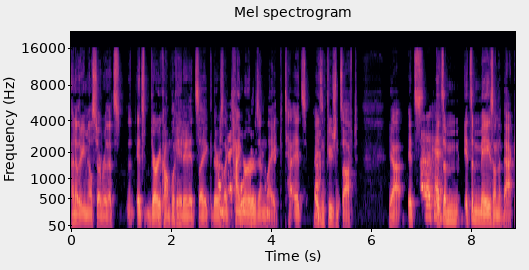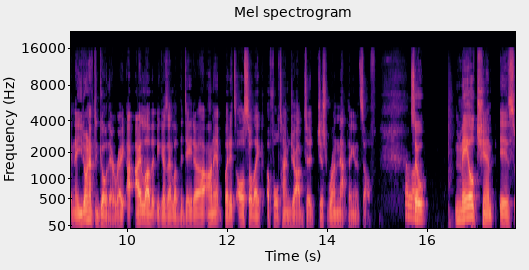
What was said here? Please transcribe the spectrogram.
another email server that's it's very complicated. It's like there's like timers and like ta- it's it's Infusionsoft. Yeah, it's oh, Okay. it's a it's a maze on the back end. Now you don't have to go there, right? I, I love it because I love the data on it, but it's also like a full time job to just run that thing in itself. A lot. So Mailchimp is,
